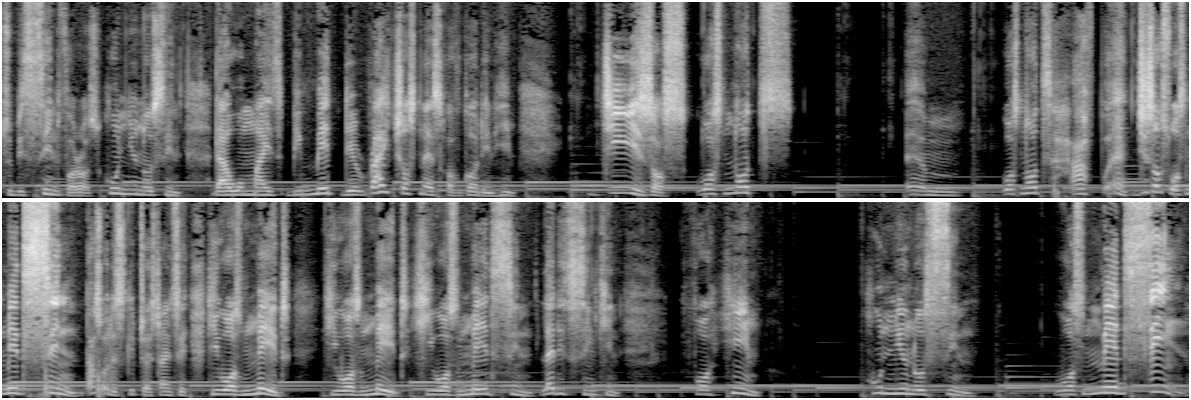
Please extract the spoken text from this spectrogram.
to be sin for us, who knew no sin, that we might be made the righteousness of God in him. Jesus was not um was not half eh, Jesus was made sin. That's what the scripture is trying to say. He was made, he was made, he was made sin. Let it sink in for him who knew no sin was made sin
